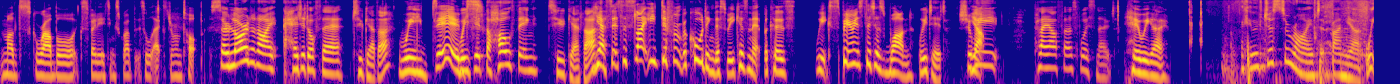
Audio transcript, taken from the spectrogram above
mud scrub or exfoliating scrub, it's all extra on top. So Lauren and I headed off there together. We did. We did the whole thing together. Yes, it's a slightly different recording this week, isn't it? Because we experienced it as one. We did. Shall Yeah. we play our first voice note? Here we go. Okay, we've just arrived at Banya. We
